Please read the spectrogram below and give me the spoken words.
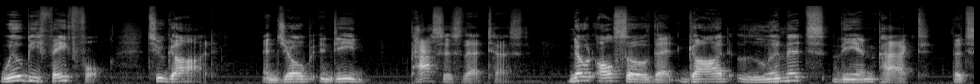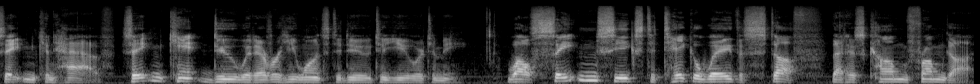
will be faithful to God. And Job indeed passes that test. Note also that God limits the impact that Satan can have. Satan can't do whatever he wants to do to you or to me. While Satan seeks to take away the stuff that has come from God.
